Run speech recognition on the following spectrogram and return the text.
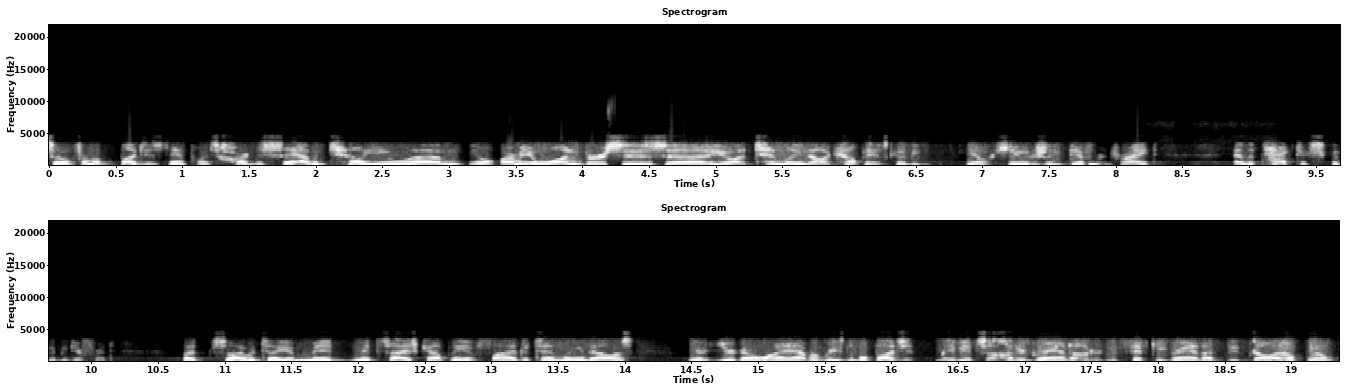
so from a budget standpoint, it's hard to say. I would tell you, um, you know, Army of One versus uh, you know a ten million dollar company. It's going to be you know hugely different, right? And the tactics are going to be different. But so I would tell you a mid mid-sized company of five to ten million dollars, you know, you're going to want to have a reasonable budget. Maybe it's a hundred grand, a hundred and fifty grand. I don't. I hope we don't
